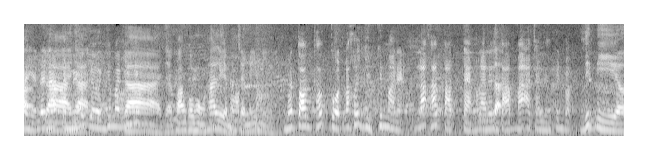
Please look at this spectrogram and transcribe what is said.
จะเห็นเลยนะเป็นเนื้อเกินขึ้นมานิด ใช่แต่ความคมของห้าเหลี่ยมมันจะไม่มีๆเหมือนตอนเขากดแล้วเขาหยิบขึ้นมาเนี่ยแล้วเขาตัดแต่งอะไรตามมาอาจจะเหลือเป็นแบบ นิดเดียว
